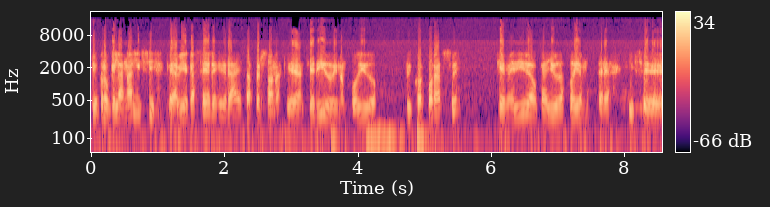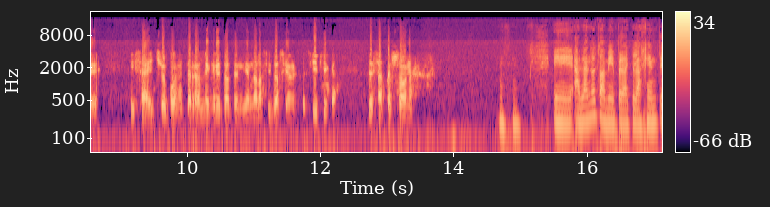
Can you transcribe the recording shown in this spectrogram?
yo creo que el análisis que había que hacer era a estas personas que han querido y no han podido incorporarse, qué medidas o qué ayudas podíamos tener. Y se, y se ha hecho pues este Real Decreto atendiendo a la situación específica de esas personas. Eh, hablando también para que la gente,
